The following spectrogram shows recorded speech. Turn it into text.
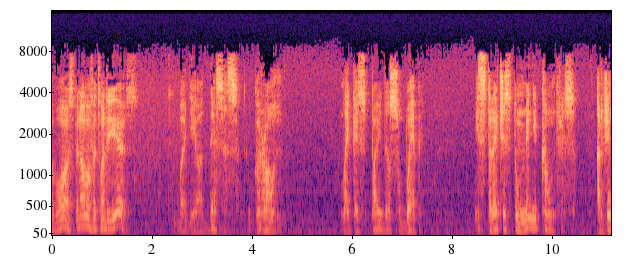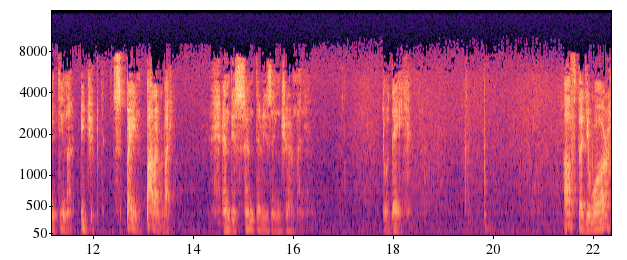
The war's been over for 20 years. But the Odessa's grown like a spider's web. It stretches to many countries Argentina, Egypt, Spain, Paraguay. And the center is in Germany. Today. After the war,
